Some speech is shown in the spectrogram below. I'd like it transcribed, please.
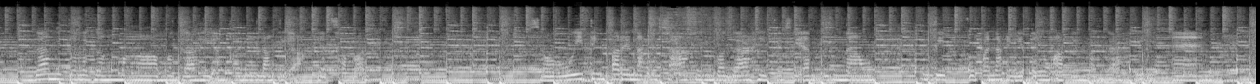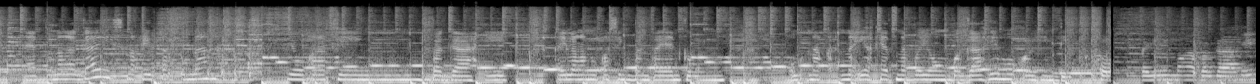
ang dami talagang mga magahe ang kanilang iakyat sa barko. So, waiting pa rin ako sa aking bagahe kasi until now, hindi ko pa nakikita yung aking bagahe. And, eto na nga guys, nakita ko na yung aking bagahe. Kailangan mo kasing bantayan kung na, naiakyat na ba yung bagahe mo or hindi. Kaya yung mga bagahe,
